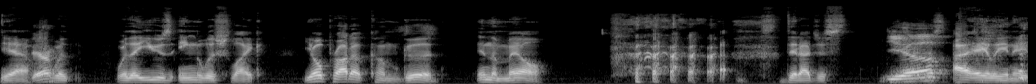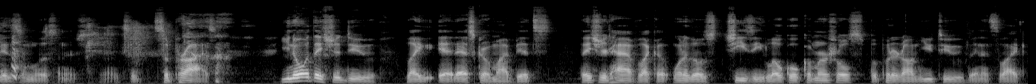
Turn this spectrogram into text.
Yeah, Yeah. Where, where they use English like, "Your product come good in the mail." Did I just? I, just- I alienated some listeners. It's a surprise. You know what they should do? Like at Escrow My Bits, they should have like a one of those cheesy local commercials, but put it on YouTube, and it's like,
